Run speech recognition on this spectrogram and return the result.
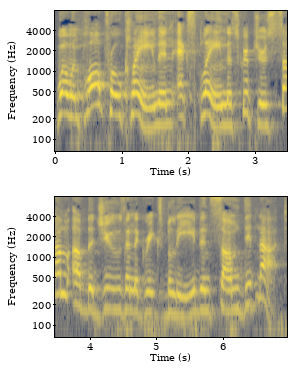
Well, when Paul proclaimed and explained the scriptures, some of the Jews and the Greeks believed and some did not.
